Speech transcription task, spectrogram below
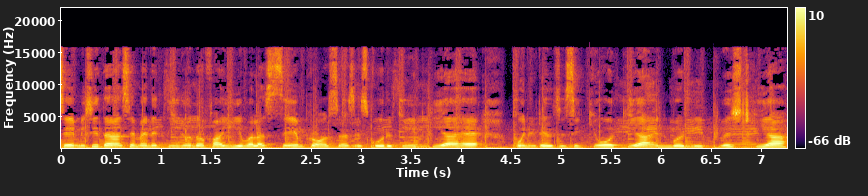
सेम इसी तरह से मैंने तीनों दफ़ा ये वाला सेम प्रोसेस इसको रिपीट किया है पोनीटेल से सिक्योर किया इनवर्डली ट्विस्ट किया।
